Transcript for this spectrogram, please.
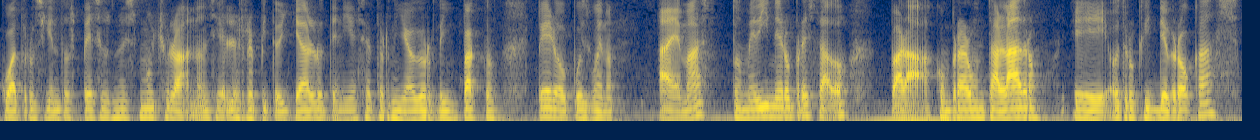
400 pesos, no es mucho la ganancia, les repito, ya lo tenía ese atornillador de impacto, pero pues bueno, además tomé dinero prestado para comprar un taladro, eh, otro kit de brocas,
